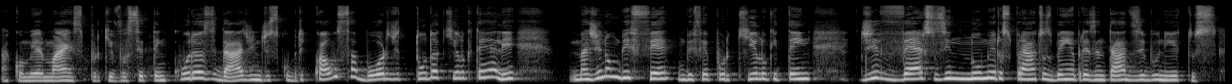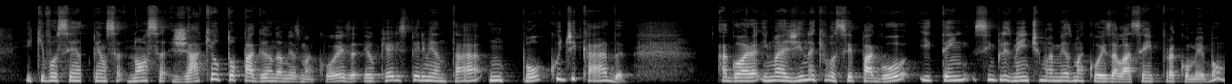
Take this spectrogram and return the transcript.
a comer mais, porque você tem curiosidade em descobrir qual o sabor de tudo aquilo que tem ali. Imagina um buffet, um buffet por quilo que tem diversos, inúmeros pratos bem apresentados e bonitos. E que você pensa, nossa, já que eu estou pagando a mesma coisa, eu quero experimentar um pouco de cada. Agora, imagina que você pagou e tem simplesmente uma mesma coisa lá sempre para comer. Bom,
